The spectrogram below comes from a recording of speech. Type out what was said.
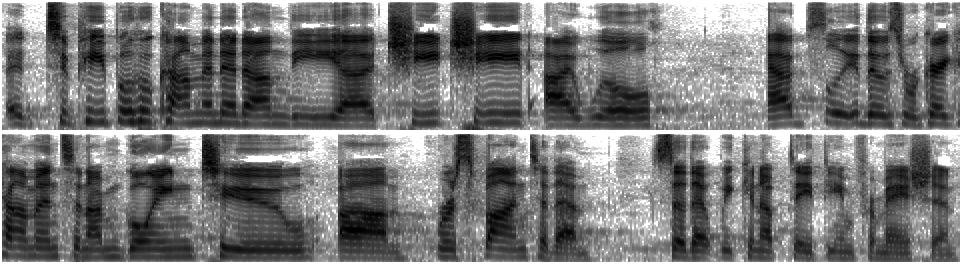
Uh, to people who commented on the uh, cheat sheet, I will absolutely, those were great comments, and I'm going to um, respond to them so that we can update the information.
